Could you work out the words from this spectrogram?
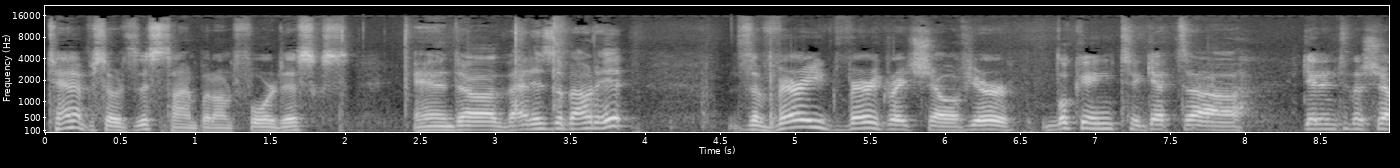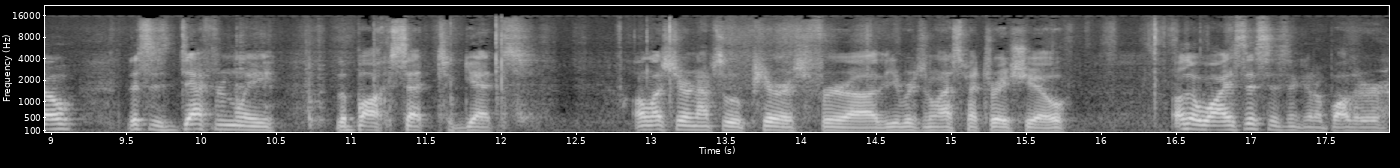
Ten episodes this time, but on four discs, and uh, that is about it. It's a very, very great show. If you're looking to get uh, get into the show, this is definitely the box set to get. Unless you're an absolute purist for uh, the original aspect ratio. Otherwise, this isn't going to bother...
